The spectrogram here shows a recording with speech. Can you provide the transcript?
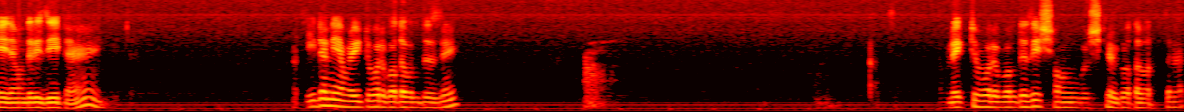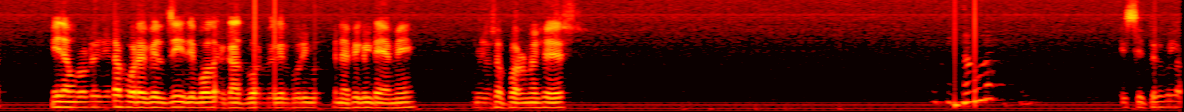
এই যে আমাদের এই যে এটা হ্যাঁ? এটা নিয়ে আমরা একটু পরে কথা বলতেছি। আমরা একটু পরে বলতেছি সংঘর্ষের কথাবার্তা। এই যে আমরা already এটা পড়ে ফেলছি যে বলের কাজ ভরবেগের পরিবর্তন টাইমে এগুলো সব পড়ানো শেষ। চিত্রগুলো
